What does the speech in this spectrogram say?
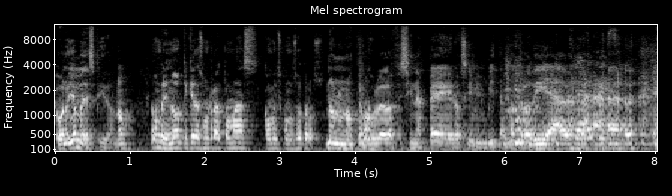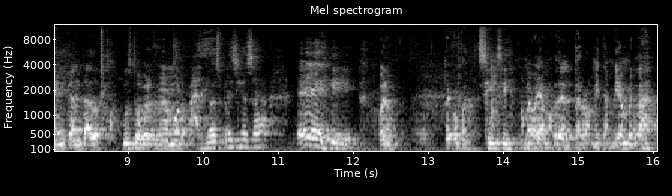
Bueno, yo me despido, ¿no? Hombre, no, te quedas un rato más, comes con nosotros. No, no, no, tengo que volver a la oficina, pero sí me invitan otro día, ¿verdad? Encantado. Gusto verte, mi amor. Adiós, preciosa. ¡Ey! Bueno. ¿Te acompaño? Sí, sí, no me vaya a morder el perro a mí también, ¿verdad?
